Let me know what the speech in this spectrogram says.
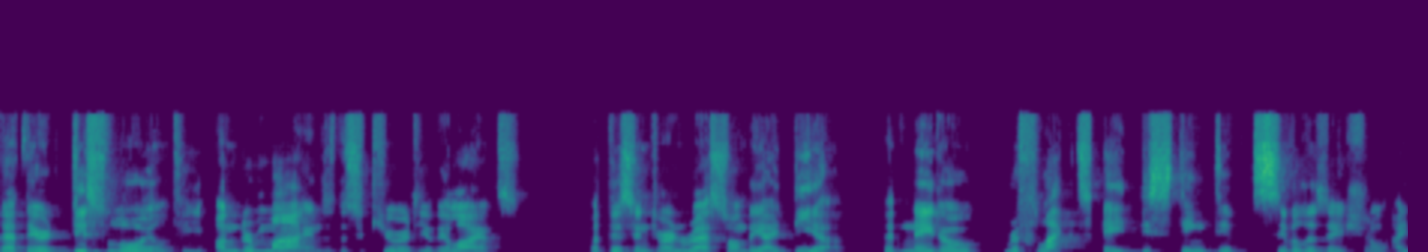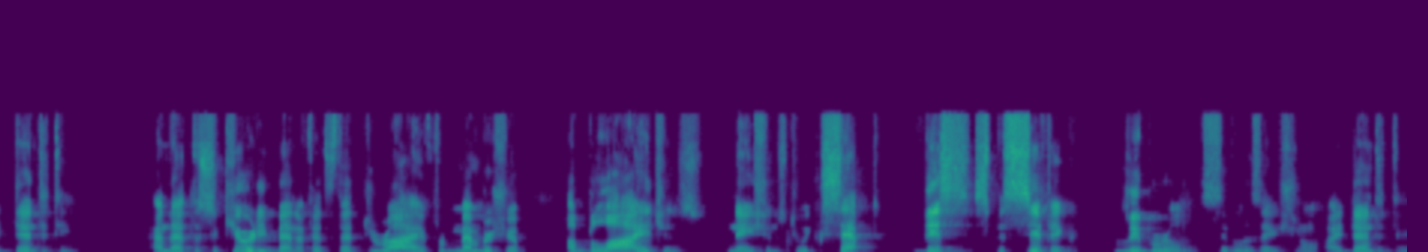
that their disloyalty undermines the security of the alliance but this in turn rests on the idea that NATO reflects a distinctive civilizational identity and that the security benefits that derive from membership obliges nations to accept this specific liberal civilizational identity.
